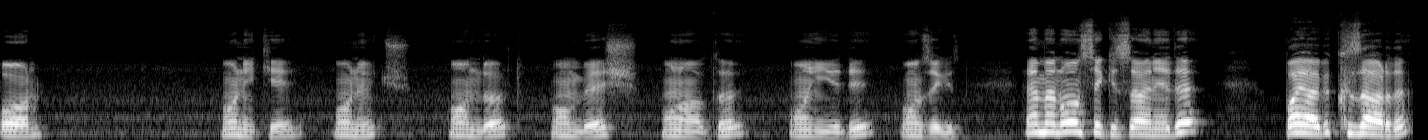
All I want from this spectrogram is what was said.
10 12 13 14 15 16 17 18 Hemen 18 saniyede bayağı bir kızardı.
